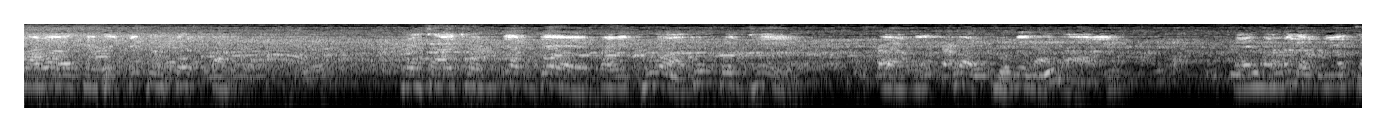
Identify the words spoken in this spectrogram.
ภาวะเศรษฐกิจที่ตกต่ำประชาชนย่ำแย่ไปทั่วทุกพื้นที่อย่างนี้ครอบคลุมไม่หลากหลายแต่มันก็ยังมีใจ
